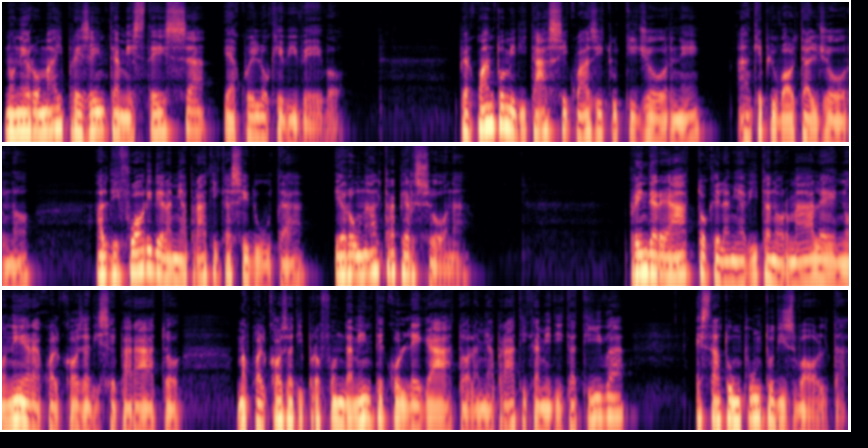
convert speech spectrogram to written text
non ero mai presente a me stessa e a quello che vivevo. Per quanto meditassi quasi tutti i giorni, anche più volte al giorno, al di fuori della mia pratica seduta ero un'altra persona. Prendere atto che la mia vita normale non era qualcosa di separato, ma qualcosa di profondamente collegato alla mia pratica meditativa, è stato un punto di svolta.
